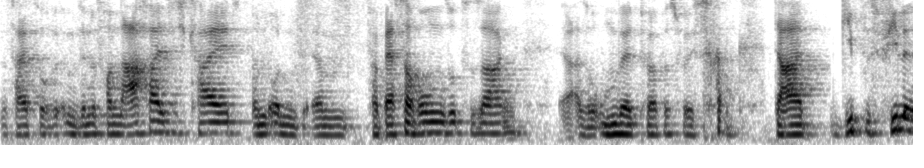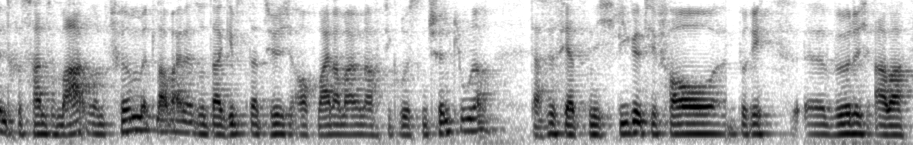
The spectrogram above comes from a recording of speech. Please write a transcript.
Das heißt so im Sinne von Nachhaltigkeit und, und ähm, Verbesserungen sozusagen. Also Umweltpurpose würde ich sagen. Da gibt es viele interessante Marken und Firmen mittlerweile. Also da gibt es natürlich auch meiner Meinung nach die größten Schindluder. Das ist jetzt nicht Spiegel TV berichtswürdig, aber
